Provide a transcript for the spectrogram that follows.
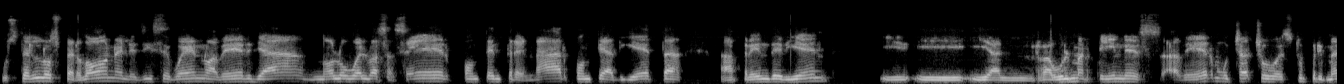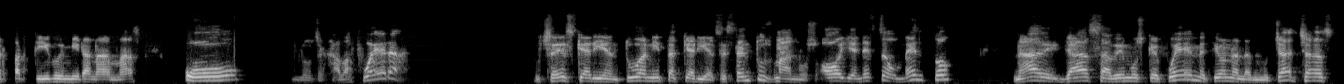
usted los perdona y les dice, bueno, a ver, ya no lo vuelvas a hacer, ponte a entrenar, ponte a dieta, aprende bien. Y, y al Raúl Martínez, a ver, muchacho, es tu primer partido y mira nada más. O los dejaba fuera ¿Ustedes qué harían? Tú, Anita, ¿qué harías? Está en tus manos. Hoy, en este momento, nada, ya sabemos qué fue, metieron a las muchachas,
